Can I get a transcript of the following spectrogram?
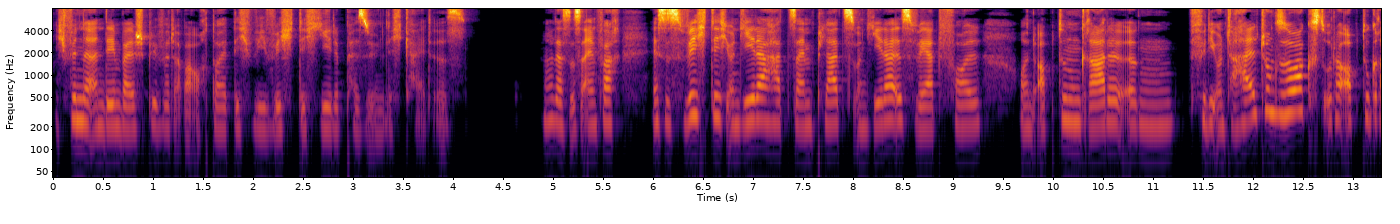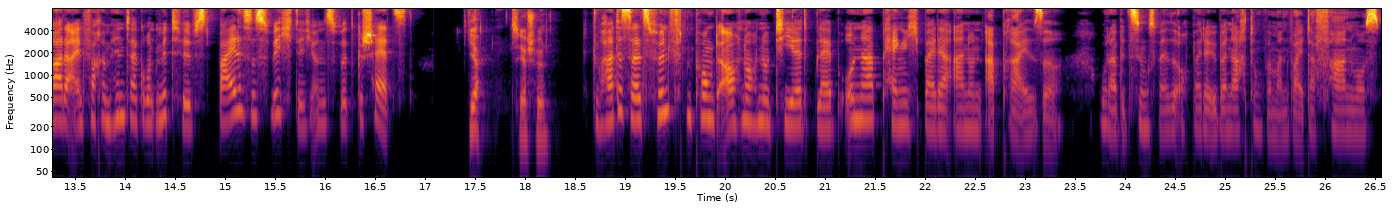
Ich finde, an dem Beispiel wird aber auch deutlich, wie wichtig jede Persönlichkeit ist. Ne, das ist einfach, es ist wichtig und jeder hat seinen Platz und jeder ist wertvoll. Und ob du nun gerade für die Unterhaltung sorgst oder ob du gerade einfach im Hintergrund mithilfst, beides ist wichtig und es wird geschätzt. Ja, sehr schön. Du hattest als fünften Punkt auch noch notiert, bleib unabhängig bei der An- und Abreise oder beziehungsweise auch bei der Übernachtung, wenn man weiterfahren muss.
